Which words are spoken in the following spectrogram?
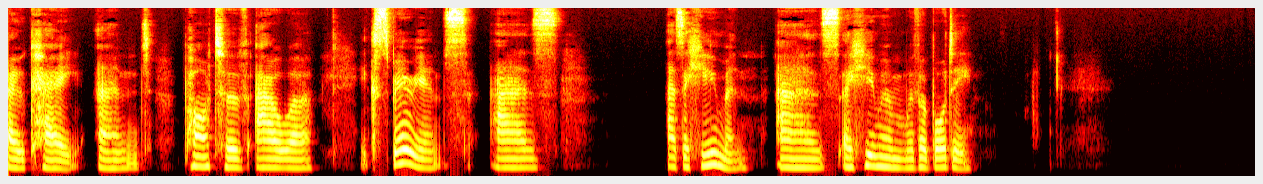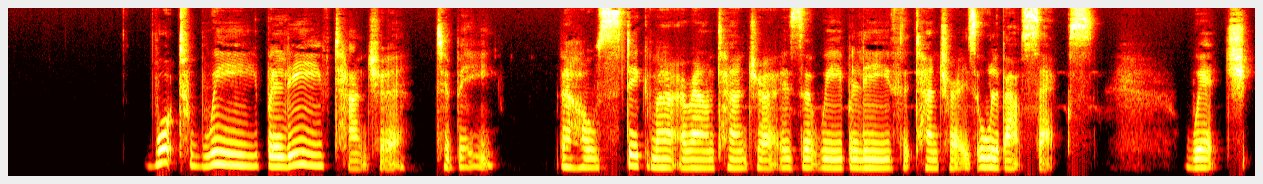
okay and part of our experience as as a human, as a human with a body. What we believe Tantra to be the whole stigma around Tantra is that we believe that Tantra is all about sex, which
